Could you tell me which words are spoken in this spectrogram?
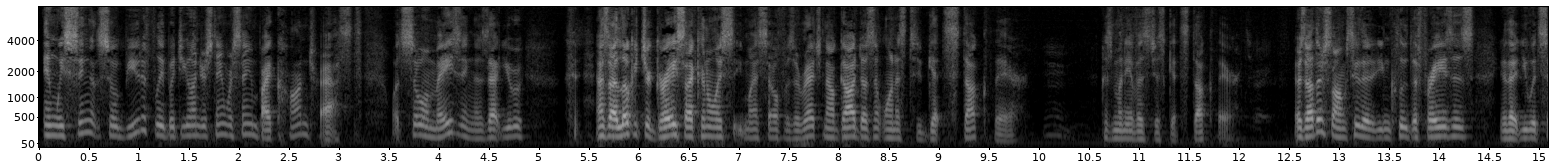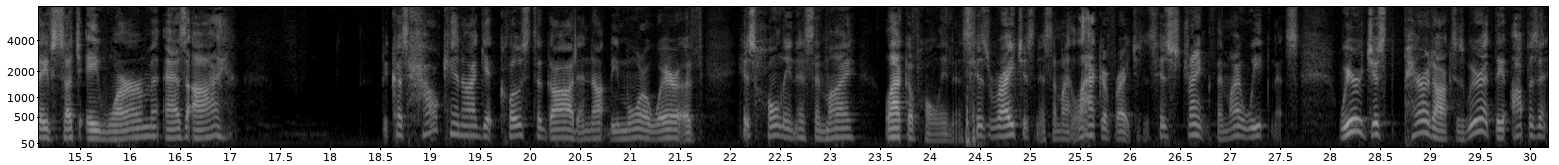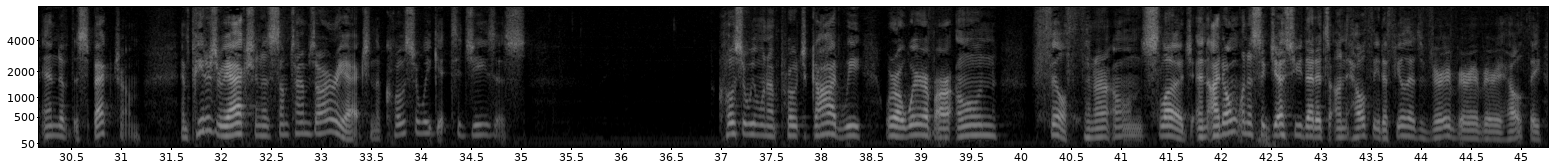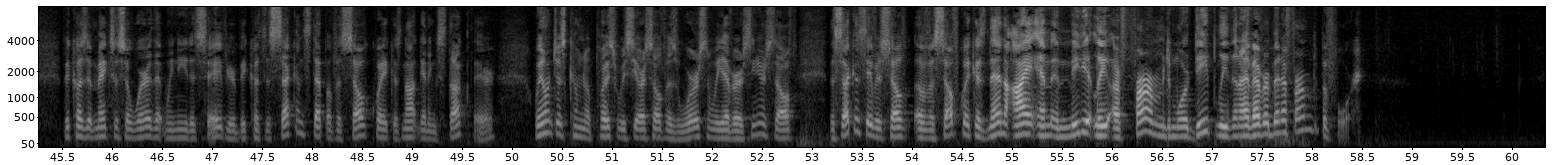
And we sing it so beautifully, but do you understand we're saying by contrast? What's so amazing is that you, as I look at your grace, I can only see myself as a wretch. Now, God doesn't want us to get stuck there, mm. because many of us just get stuck there. There's other songs too that include the phrases you know, that you would save such a worm as I. Because how can I get close to God and not be more aware of His holiness and my lack of holiness, His righteousness and my lack of righteousness, His strength and my weakness? We're just paradoxes. We're at the opposite end of the spectrum. And Peter's reaction is sometimes our reaction. The closer we get to Jesus, the closer we want to approach God, we, we're aware of our own filth and our own sludge. And I don't want to suggest to you that it's unhealthy to feel that's very, very, very healthy because it makes us aware that we need a Savior. Because the second step of a self-quake is not getting stuck there. We don't just come to a place where we see ourselves as worse than we ever seen ourselves. The second step of, self, of a self-quake is then I am immediately affirmed more deeply than I've ever been affirmed before.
